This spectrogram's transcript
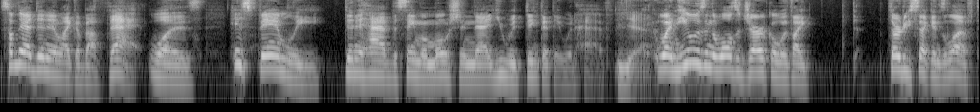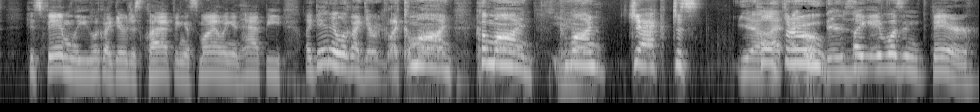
Something I didn't like about that was his family didn't have the same emotion that you would think that they would have. Yeah. When he was in the walls of Jericho with like 30 seconds left, his family looked like they were just clapping and smiling and happy. Like they didn't look like they were like, "Come on, come on, come on, Jack, just Yeah, pull I- through." like it wasn't there.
